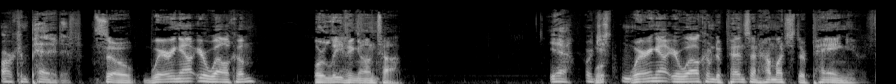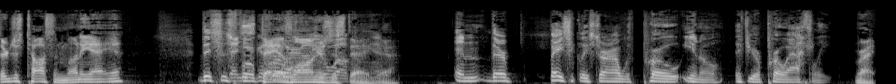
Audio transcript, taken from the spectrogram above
are competitive. So, wearing out your welcome or leaving on top. Yeah, or just wearing out your welcome depends on how much they're paying you. If they're just tossing money at you, this is Then for stay as long as you welcome, stay. yeah. Yeah. and they're basically starting out with pro. You know, if you're a pro athlete. Right.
